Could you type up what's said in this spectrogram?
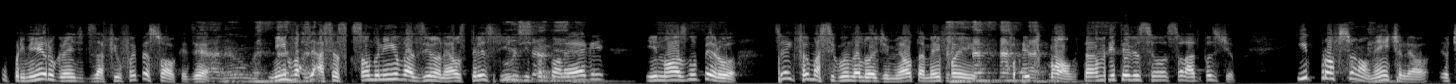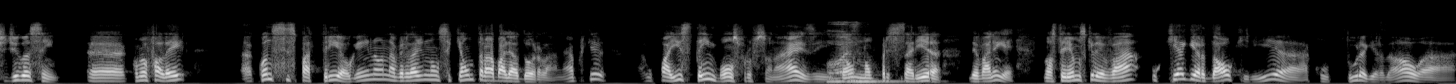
o, primeiro grande desafio foi pessoal, quer dizer, vazio, a sensação do ninho vazio, né? Os três filhos Puxa em Porto Alegre vida. e nós no Peru. Se bem que foi uma segunda lua de mel, também foi, foi bom, também teve o seu, seu, lado positivo. E profissionalmente, Léo, eu te digo assim, é, como eu falei, é, quando se expatria alguém, não, na verdade não se quer um trabalhador lá, né? Porque o país tem bons profissionais, e então não precisaria levar ninguém. Nós teríamos que levar o que a Gerdau queria, a cultura Gerdau, a,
